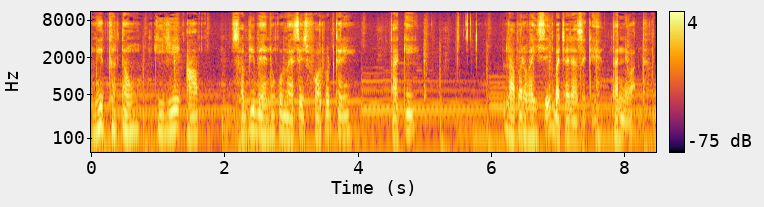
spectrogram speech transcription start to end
उम्मीद करता हूँ कि ये आप सभी बहनों को मैसेज फॉरवर्ड करें, ताकि लापरवाही से बचा जा सके। धन्यवाद।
